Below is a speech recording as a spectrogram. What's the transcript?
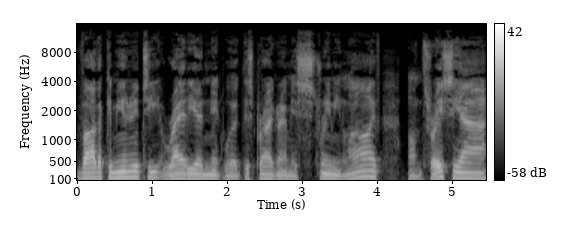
via the Community Radio Network. This program is streaming live on 3cr.org.au.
